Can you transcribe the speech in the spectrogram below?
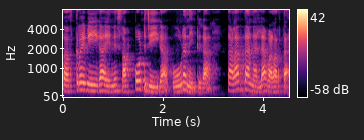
സബ്സ്ക്രൈബ് ചെയ്യുക എന്നെ സപ്പോർട്ട് ചെയ്യുക കൂടെ നിൽക്കുക. തളർത്താനല്ല വളർത്താൻ.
